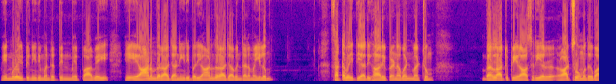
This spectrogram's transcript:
மேன்முறையீட்டு நீதிமன்றத்தின் மேற்பார்வை ஏ. ஆனந்தராஜா நீதிபதி ஆனந்தராஜாவின் தலைமையிலும் சட்ட வைத்திய அதிகாரி பிரணவன் மற்றும் வரலாற்று பேராசிரியர் ராஜ் சோமதேவா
